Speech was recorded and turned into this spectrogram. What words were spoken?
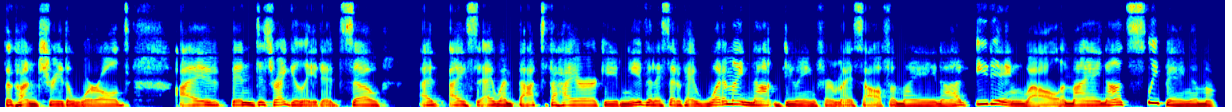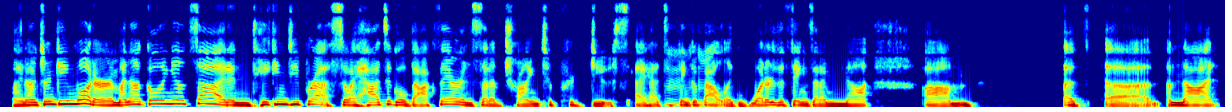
the country, the world. I've been dysregulated. So I, I, I went back to the hierarchy of needs and I said, okay, what am I not doing for myself? Am I not eating well? Am I not sleeping? Am I not drinking water? Am I not going outside and taking deep breaths? So I had to go back there instead of trying to produce. I had to mm-hmm. think about like, what are the things that I'm not, um, uh, uh, I'm not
